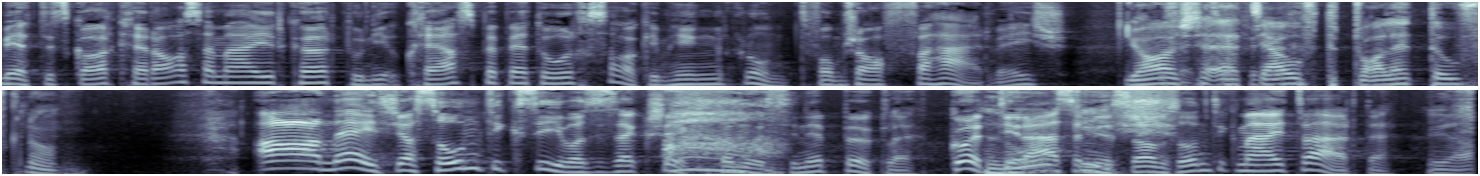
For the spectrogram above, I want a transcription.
mir hat jetzt gar kein Rasenmeier gehört und keine SBB-Durchsage im Hintergrund, vom Schaffen her, weisst Ja, Das es hat sie auch auf der Toilette aufgenommen. Ah, nein, es war ja Sonntag, gewesen, was sie geschickt Da muss sie nicht bügeln. Gut, die Logisch. Rasen müssen am Sonntag gemeint werden. Ja.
